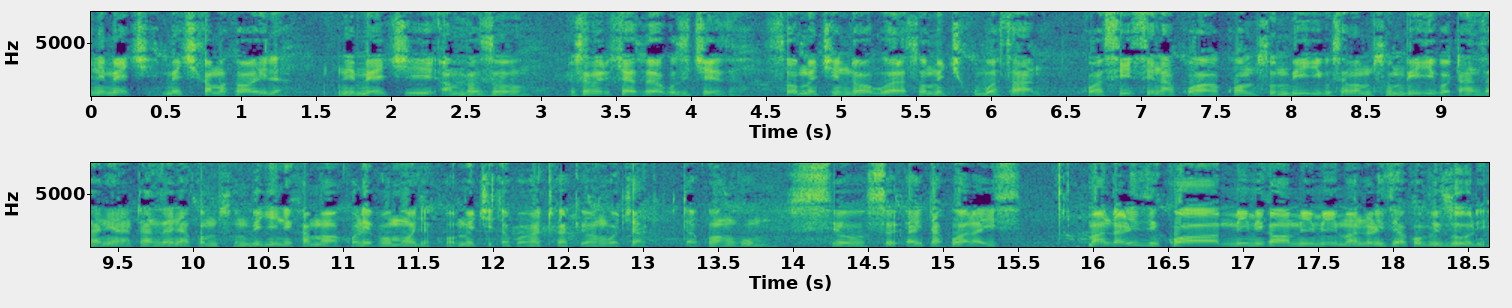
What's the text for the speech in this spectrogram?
ni mechi, mechi kama kawaida, ni mechi ambazo tuseme tushazoea kuzicheza, sio mechi ndogo wala sio mechi kubwa sana kwa sisi na kwa, kwa Msumbiji. Kusema Msumbiji kwa Tanzania na Tanzania kwa Msumbiji ni kama wako level moja, kwa mechi itakuwa katika kiwango chake, itakuwa ngumu, sio haitakuwa rahisi. Maandalizi kwa mimi kama mimi, maandalizi yako vizuri,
